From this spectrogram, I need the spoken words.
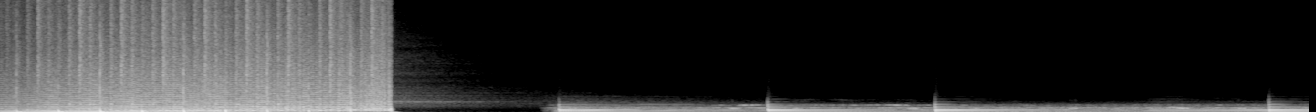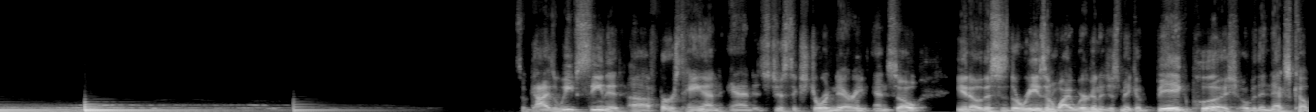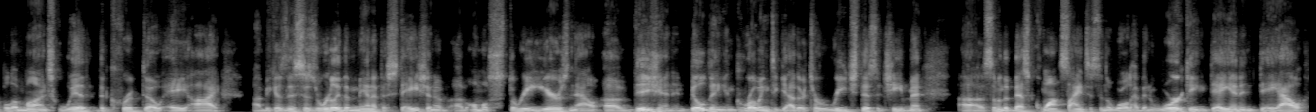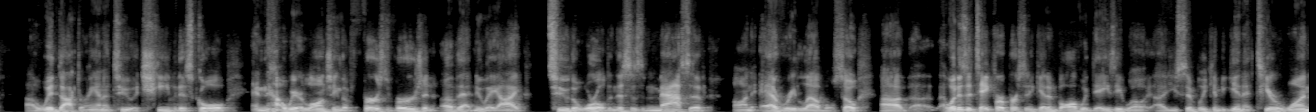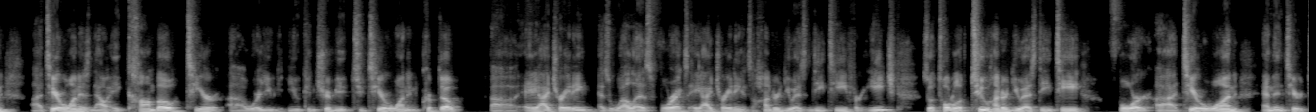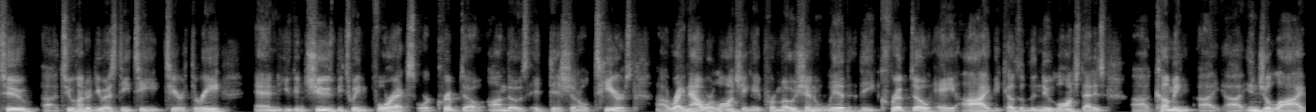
Guys, we've seen it uh, firsthand, and it's just extraordinary. And so, you know, this is the reason why we're going to just make a big push over the next couple of months with the crypto AI, uh, because this is really the manifestation of, of almost three years now of vision and building and growing together to reach this achievement. Uh, some of the best quant scientists in the world have been working day in and day out uh, with Dr. Anna to achieve this goal. And now we're launching the first version of that new AI to the world. And this is massive on every level. So, uh, uh, what does it take for a person to get involved with Daisy? Well, uh, you simply can begin at tier one. Uh, tier one is now a combo tier uh, where you you contribute to tier one in crypto. Uh, AI trading as well as forex AI trading. It's 100 USDT for each, so a total of 200 USDT for uh, tier one, and then tier two, uh, 200 USDT, tier three, and you can choose between forex or crypto on those additional tiers. Uh, right now, we're launching a promotion with the crypto AI because of the new launch that is uh, coming uh, uh, in July.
